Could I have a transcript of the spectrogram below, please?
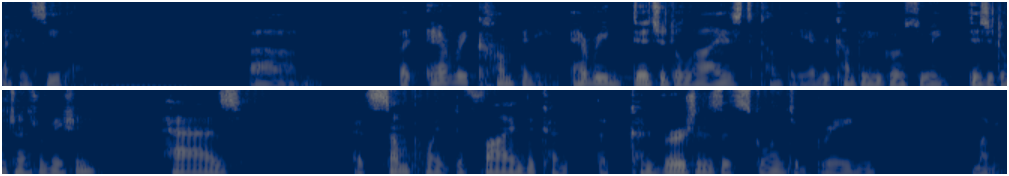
I can see that. Um, But every company, every digitalized company, every company who goes through a digital transformation has at some point defined the, con- the conversions that's going to bring money.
